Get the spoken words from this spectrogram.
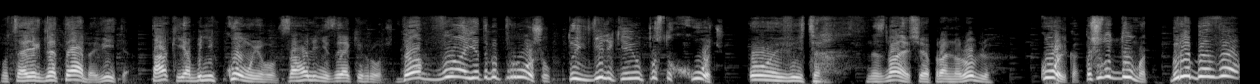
Ну це як для тебе, Вітя. Так, я би нікому його взагалі ні за які гроші. Давай, я тебе прошу. Той велик, я його просто хочу. Ой, Вітя, не знаю, чи я правильно роблю. Колька, та що тут думати? Бери BMW,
